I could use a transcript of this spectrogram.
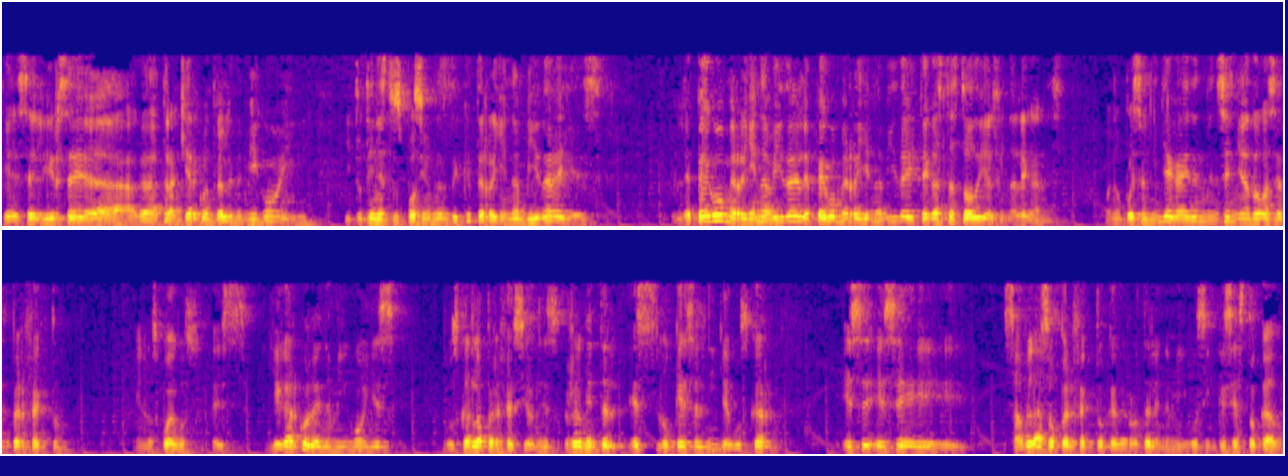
que es el irse a, tranquear contra el enemigo y, y, tú tienes tus pociones de que te rellenan vida y es, le pego, me rellena vida, le pego, me rellena vida y te gastas todo y al final le ganas. Bueno, pues el Ninja Gaiden me ha enseñado a ser perfecto en los juegos, es llegar con el enemigo y es buscar la perfección es realmente es lo que es el ninja, buscar ese, ese sablazo perfecto que derrota al enemigo sin que seas tocado.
